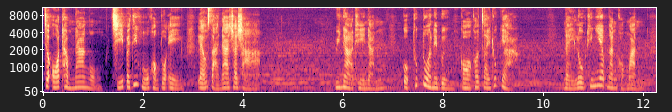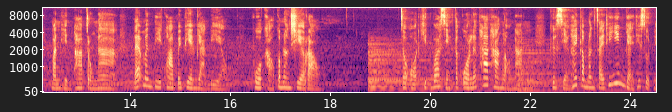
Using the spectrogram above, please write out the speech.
เจ้าออสทำหน้างง ชี้ไปที่หูของตัวเอง แล้วสายหน้าช้าๆ วินาทีนั้น กบทุกตัวในบึงก็เข้าใจทุกอย่าง ในโลกที่เงียบงันของมัน มันเห็นภาพตรงหน้า และมันตีความไปเพียงอย่างเดียว พวกเขากำลังเชียร์เรา จ้าออดคิดว่าเสียงตะโกนและท่าทางเหล่านั้น คือเสียงให้กำลังใจที่ยิ่งใหญ่ที่สุดใน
